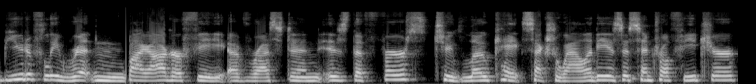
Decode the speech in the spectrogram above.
beautifully written biography of Rustin is the first to locate sexuality as a central feature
